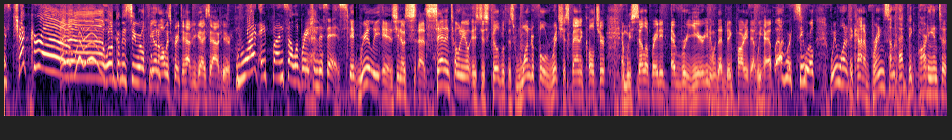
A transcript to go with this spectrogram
is Chuck. Hello! Welcome to SeaWorld, Fiona. Always great to have you guys out here. What a fun celebration this is. It really is. You know, uh, San Antonio is just filled with this wonderful, rich Hispanic culture, and we celebrate it every year. You know, that big party that we have. Well, we're at SeaWorld. We wanted to kind of bring some of that big party into,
